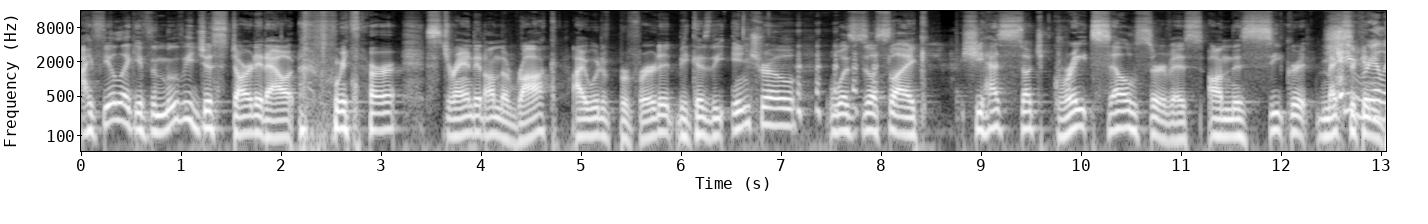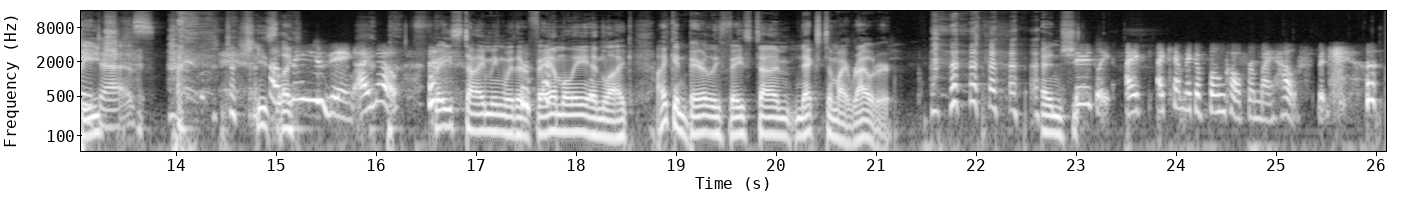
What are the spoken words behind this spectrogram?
I feel like if the movie just started out with her stranded on the rock, I would have preferred it because the intro was just like she has such great cell service on this secret Mexican She really beach. does. She's like Amazing. I know. FaceTiming with her family and like I can barely FaceTime next to my router. and she Seriously, I, I can't make a phone call from my house, but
